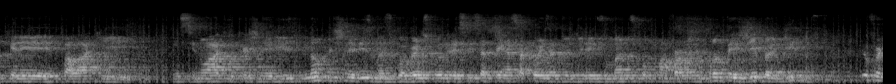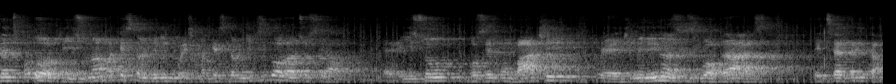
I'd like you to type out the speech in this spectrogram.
em querer falar que, insinuar que o kirchnerismo, não o kirchnerismo, mas os governos progressistas têm essa coisa dos direitos humanos como uma forma de proteger bandidos. E o Fernandes falou que isso não é uma questão de delinquência, é uma questão de desigualdade social. É, isso você combate é, diminuindo as desigualdades, etc. E tal.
